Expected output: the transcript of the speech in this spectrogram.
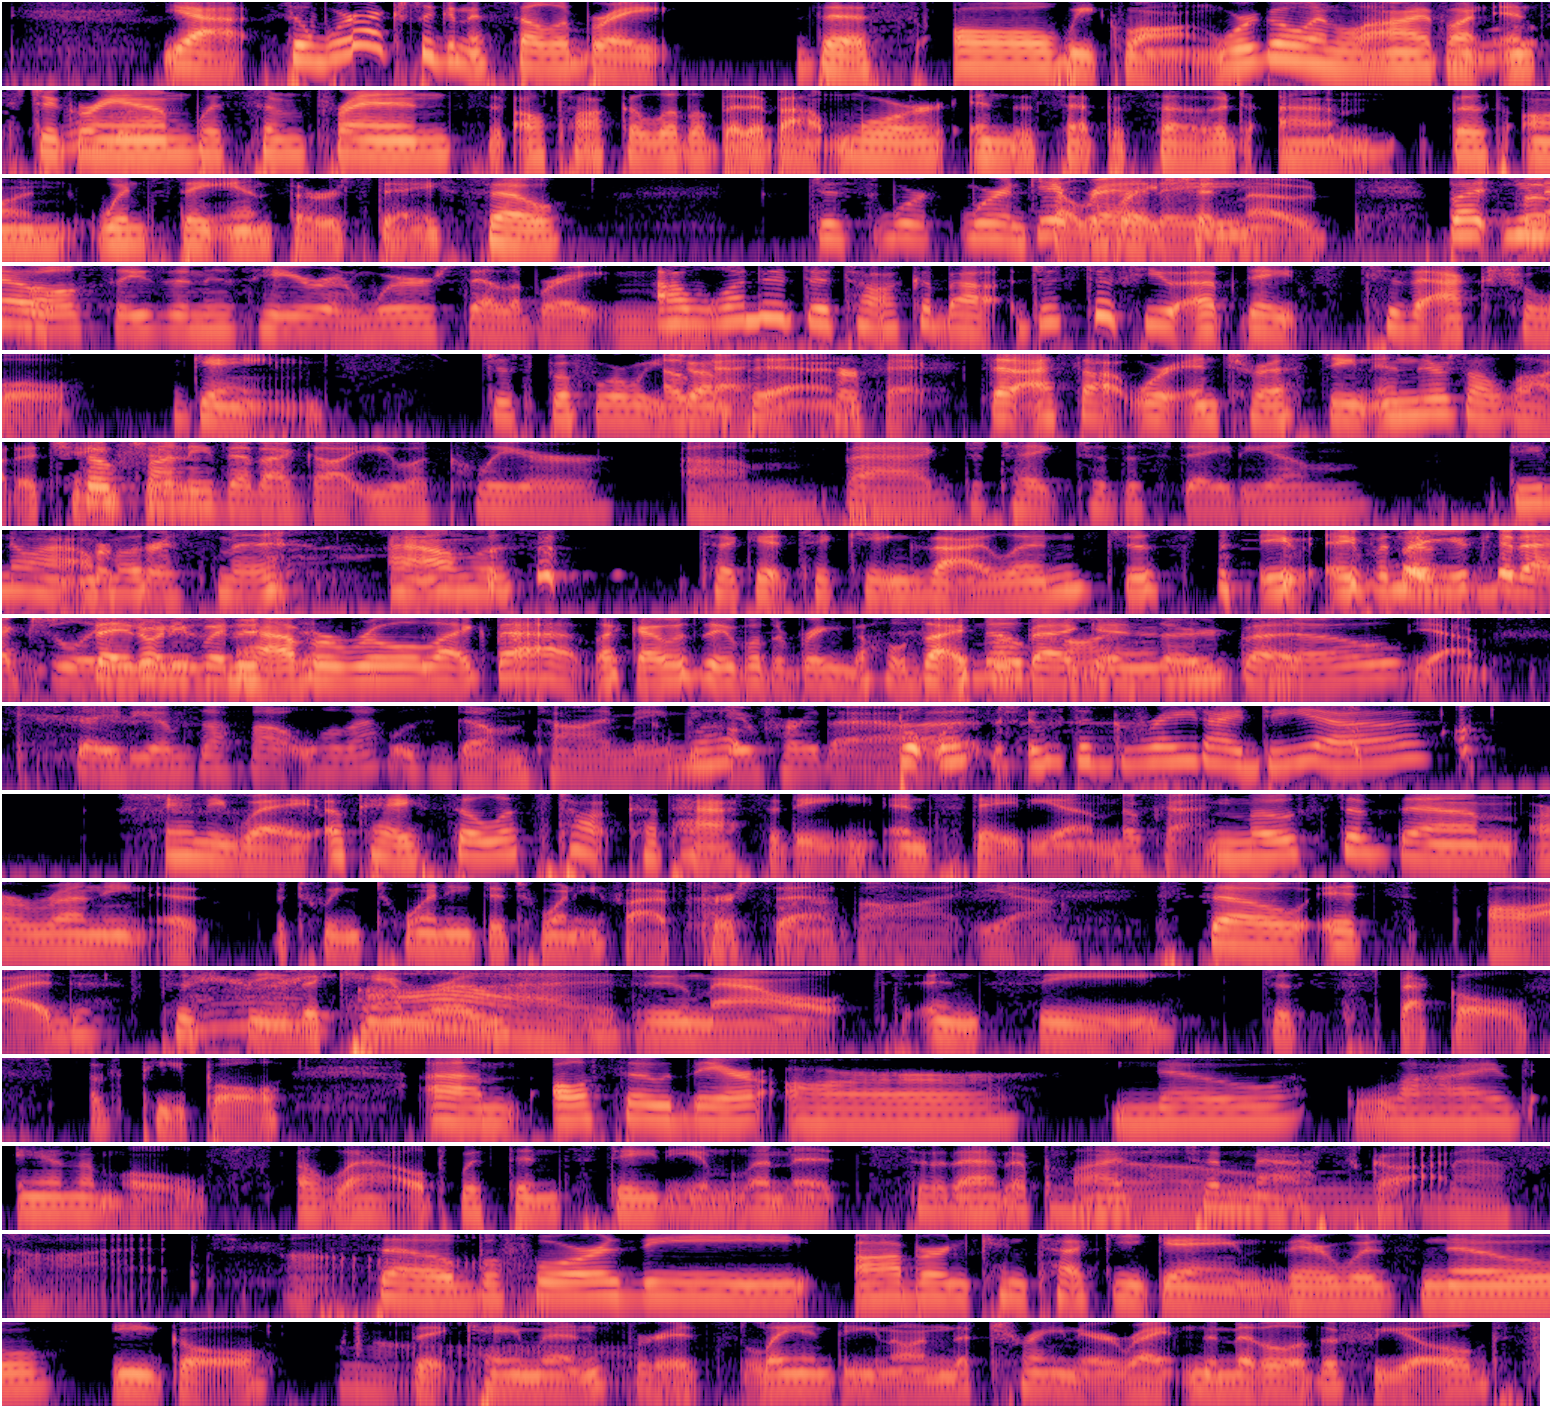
Yeah. So we're actually going to celebrate this all week long. We're going live on Instagram with some friends that I'll talk a little bit about more in this episode, um, both on Wednesday and Thursday. So just we're we're in Get celebration ready. mode. But you know, Football know, season is here and we're celebrating. I wanted to talk about just a few updates to the actual games just before we jump in. perfect. That I thought were interesting, and there's a lot of changes. so funny that I got you a clear um, bag to take to the stadium Do you know I for almost Christmas. I almost took it to Kings Island, just even so though you could actually they don't even it. have a rule like that. Like I was able to bring the whole diaper no bag in, concerts, but no yeah. stadiums. I thought, well, that was dumb timing Well, to give her that. But was it was a great idea. Anyway, okay, so let's talk capacity in stadiums. Okay. Most of them are running at between 20 to 25%. That's what I thought, yeah. So it's odd to see the cameras odd. zoom out and see just speckles of people. Um, also, there are no live animals allowed within stadium limits, so that applies to mascots. Mascot. So before the Auburn Kentucky game, there was no eagle that came in for its landing on the trainer right in the middle of the field.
